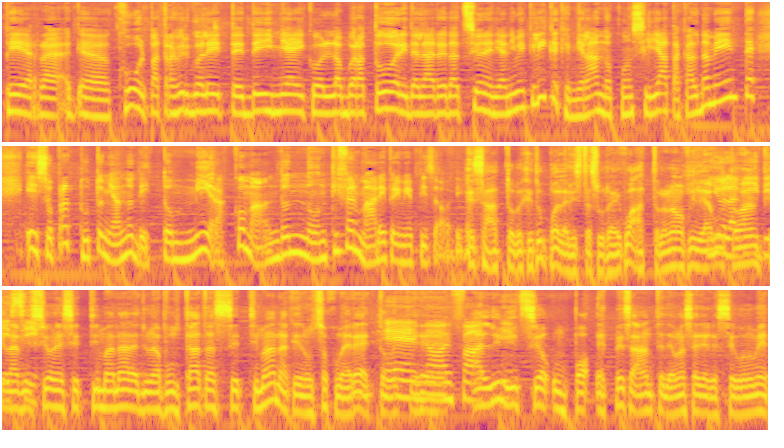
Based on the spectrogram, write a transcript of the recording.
per eh, colpa, tra virgolette, dei miei collaboratori della redazione di Anime Click che me l'hanno consigliata caldamente e soprattutto mi hanno detto mi raccomando non ti fermare ai primi episodi. Esatto, perché tu poi l'hai vista su Rai 4, no? Quindi hai Io avuto la anche la sì. visione settimanale di una puntata a settimana che non so come hai retto, Eh, perché no, all'inizio un po' è pesante ed è una serie che secondo me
